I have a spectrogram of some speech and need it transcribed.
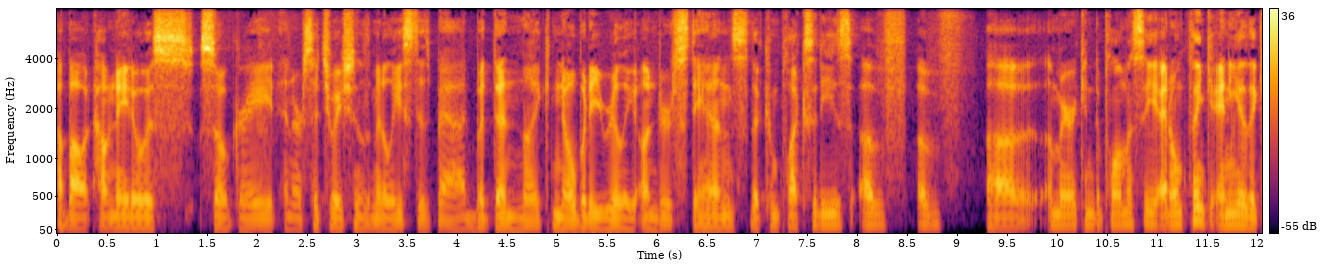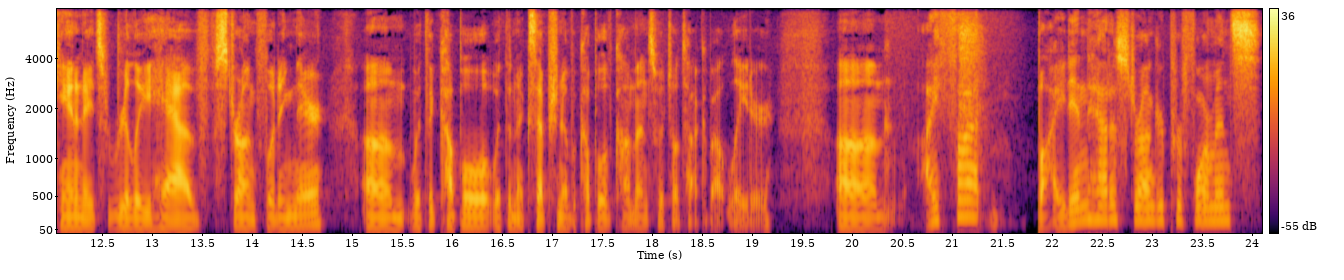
about how NATO is so great and our situation in the Middle East is bad, but then like nobody really understands the complexities of of uh, American diplomacy. I don't think any of the candidates really have strong footing there, um, with a couple, with an exception of a couple of comments, which I'll talk about later. Um, I thought Biden had a stronger performance.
